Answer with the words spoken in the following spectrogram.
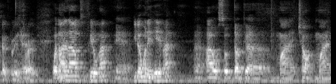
go through his Yeah. throat. Well, Am I I- allowed to feel that? Yeah. You don't want to hear that? Uh, I also dug uh, my child, my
